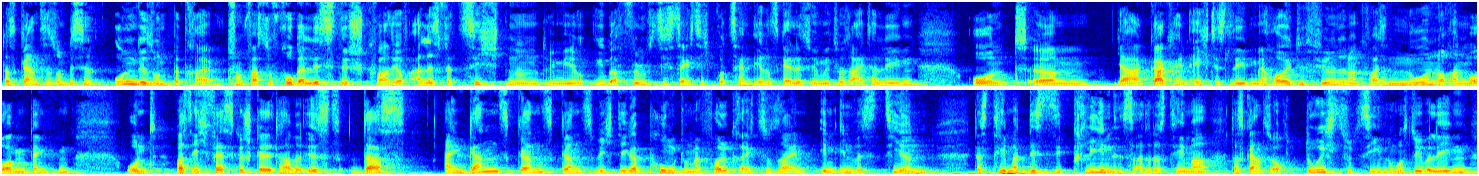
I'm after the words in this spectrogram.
das Ganze so ein bisschen ungesund betreiben. Schon fast so frugalistisch quasi auf alles verzichten und irgendwie über 50, 60 Prozent ihres Geldes irgendwie zur Seite legen und ähm, ja, gar kein echtes Leben mehr heute führen, sondern quasi nur noch an morgen denken. Und was ich festgestellt habe, ist, dass ein ganz, ganz, ganz wichtiger Punkt, um erfolgreich zu sein im Investieren, das Thema Disziplin ist. Also das Thema, das Ganze auch durchzuziehen. Du musst dir überlegen,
